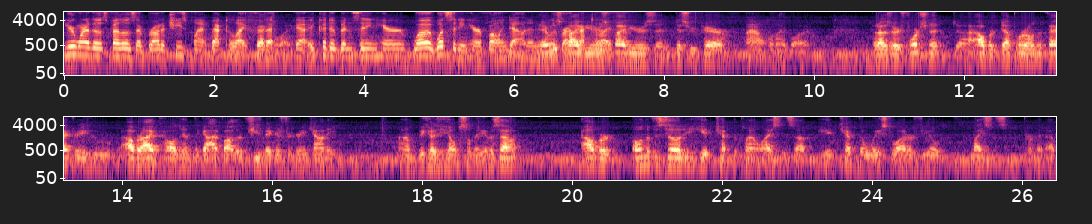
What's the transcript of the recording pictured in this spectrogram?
you're one of those fellows that brought a cheese plant back to life. Back to that- life. Yeah, it could have been sitting here. Well, it was sitting here falling down, and It you was brought it five back to years, life. five years in disrepair Wow. when I bought it. But I was very fortunate. Uh, Albert Deppeler owned the factory. Who Albert, I called him the godfather of cheesemakers for Green County um, because he helped so many of us out. Albert owned the facility. He had kept the plant license up. He had kept the wastewater field license permit up,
